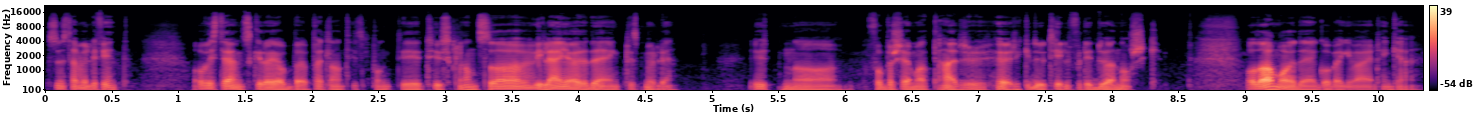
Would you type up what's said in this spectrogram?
Syns det er veldig fint. Og hvis jeg ønsker å jobbe på et eller annet tidspunkt i Tyskland, så vil jeg gjøre det enklest mulig. Uten å få beskjed om at her hører ikke du til fordi du er norsk. Og da må jo det gå begge veier, tenker jeg.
